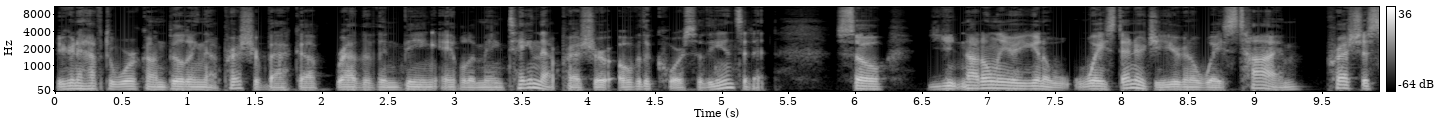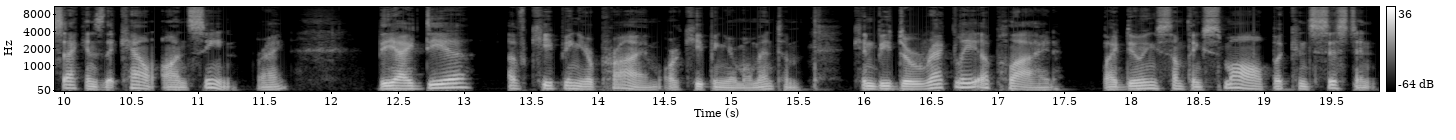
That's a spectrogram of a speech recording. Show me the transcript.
you're going to have to work on building that pressure back up rather than being able to maintain that pressure over the course of the incident. So, you, not only are you going to waste energy, you're going to waste time, precious seconds that count on scene, right? The idea of keeping your prime or keeping your momentum can be directly applied by doing something small but consistent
